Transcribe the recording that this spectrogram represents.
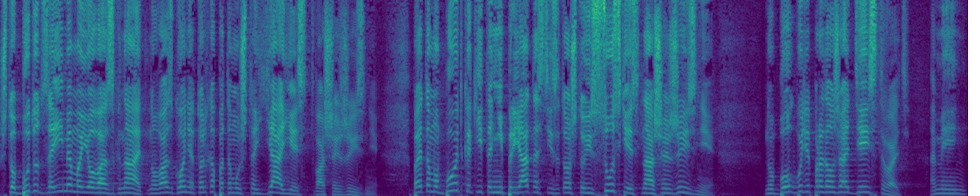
что будут за имя Мое вас гнать, но вас гонят только потому, что Я есть в вашей жизни. Поэтому будут какие-то неприятности из-за того, что Иисус есть в нашей жизни. Но Бог будет продолжать действовать. Аминь.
